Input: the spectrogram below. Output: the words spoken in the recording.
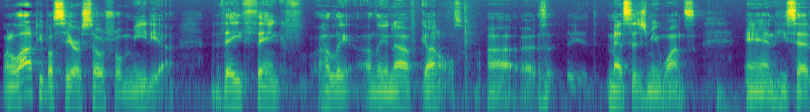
when a lot of people see our social media, they think, oddly, oddly enough, Gunnels uh, messaged me once and he said,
